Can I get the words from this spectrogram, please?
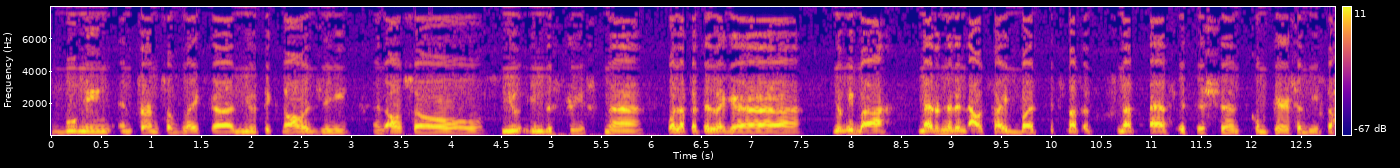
booming in terms of like uh, new technology and also new industries na wala pa talaga yung iba, meron na outside but it's not it's not as efficient compared sa dito.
